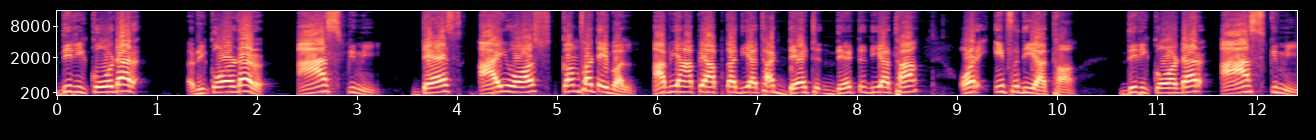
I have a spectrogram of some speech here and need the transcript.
the recorder recorder ask me dash I was comfortable अब यहाँ पे आपका दिया था डेट डेट दिया था और इफ़ दिया था। The recorder ask me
